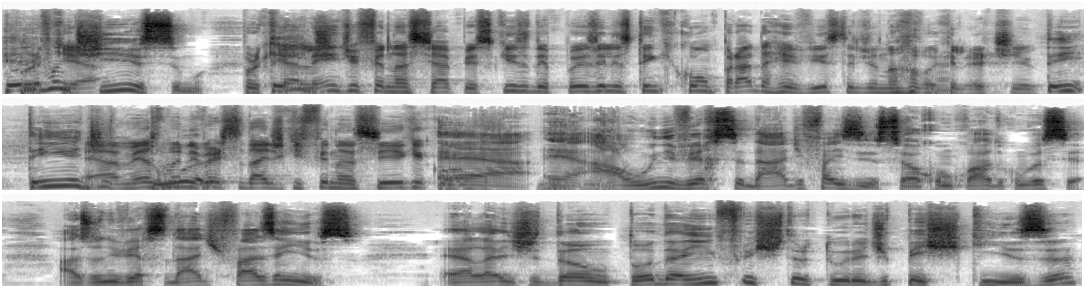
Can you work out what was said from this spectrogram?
Relevantíssimo. Porque, porque além de... financiar a pesquisa, depois eles têm que comprar da revista de novo é. aquele artigo. Tem, tem. É a mesma universidade que financia que compra. É, é, a universidade faz isso. Eu concordo com você. As universidades fazem isso. Elas dão toda a infraestrutura de pesquisa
